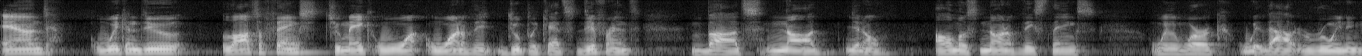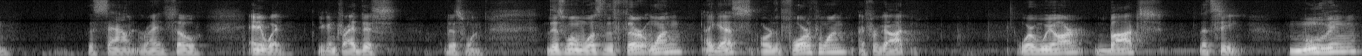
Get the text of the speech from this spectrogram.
And we can do lots of things to make one, one of the duplicates different, but not, you know, almost none of these things will work without ruining the sound, right? So anyway, you can try this this one. This one was the third one, I guess, or the fourth one, I forgot where we are, but let's see. Moving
